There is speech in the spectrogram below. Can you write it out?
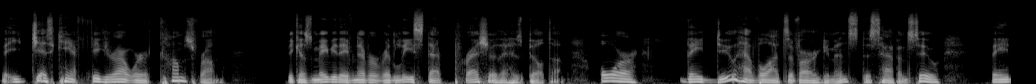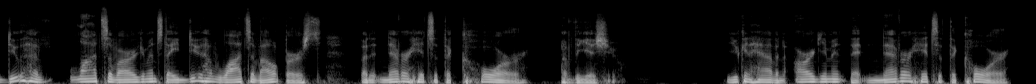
that you just can't figure out where it comes from because maybe they've never released that pressure that has built up. Or they do have lots of arguments. This happens too. They do have lots of arguments. They do have lots of outbursts but it never hits at the core of the issue. You can have an argument that never hits at the core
